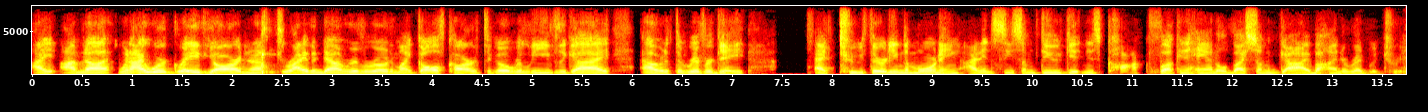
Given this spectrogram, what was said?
I I'm not when I work graveyard and I'm driving down River Road in my golf cart to go relieve the guy out at the river gate at 2:30 in the morning. I didn't see some dude getting his cock fucking handled by some guy behind a redwood tree.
